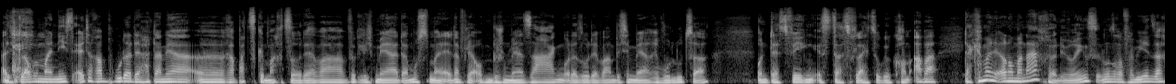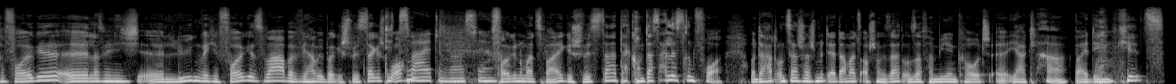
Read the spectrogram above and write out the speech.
Also ich glaube, mein nächst älterer Bruder, der hat da mehr äh, Rabatz gemacht. So, der war wirklich mehr. Da mussten meine Eltern vielleicht auch ein bisschen mehr sagen oder so. Der war ein bisschen mehr Revoluzer. Und deswegen ist das vielleicht so gekommen. Aber da kann man ja auch nochmal nachhören übrigens in unserer Familiensache-Folge. Äh, lass mich nicht äh, lügen, welche Folge es war, aber wir haben über Geschwister Die gesprochen. zweite war es, ja. Folge Nummer zwei, Geschwister, da kommt das alles drin vor. Und da hat uns Sascha Schmidt ja damals auch schon gesagt, unser Familiencoach, äh, ja klar, bei den Kids,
